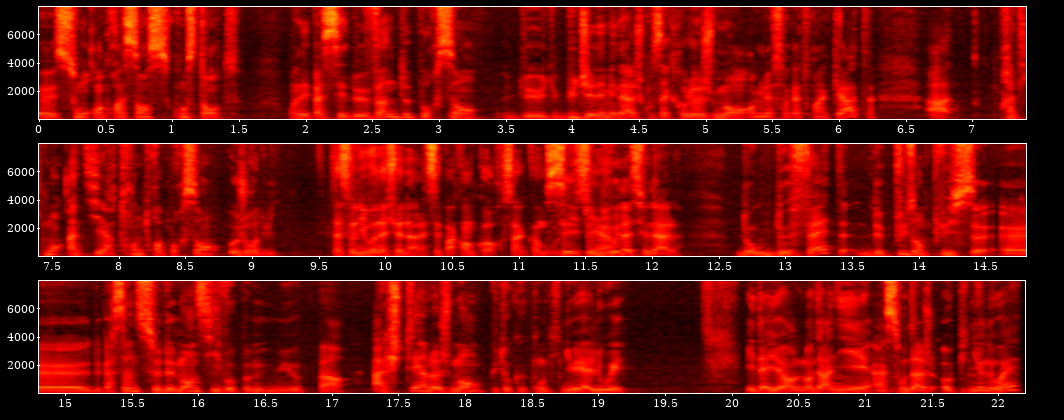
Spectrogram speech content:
euh, sont en croissance constante. On est passé de 22% du, du budget des ménages consacré au logement en 1984 à pratiquement un tiers, 33% aujourd'hui. Ça, c'est au niveau national. C'est pas qu'en Corse, hein, comme vous le C'est disiez. au hein. niveau national. Donc, de fait, de plus en plus euh, de personnes se demandent s'il vaut mieux pas acheter un logement plutôt que continuer à louer. Et d'ailleurs, l'an dernier, un sondage Opinionway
